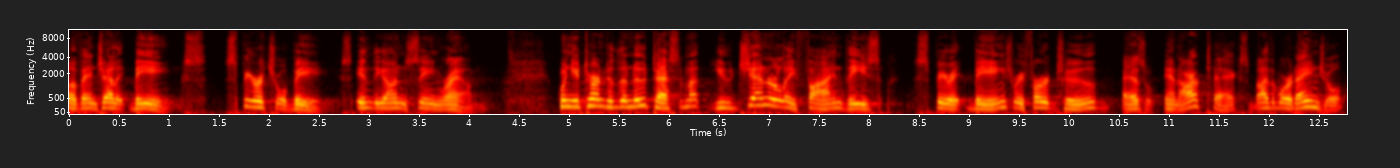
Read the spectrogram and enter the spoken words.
of angelic beings, spiritual beings in the unseen realm. When you turn to the New Testament, you generally find these spirit beings referred to as in our text by the word angel,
